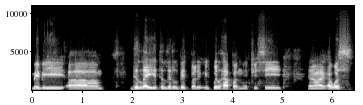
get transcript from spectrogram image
maybe um, delay it a little bit. But it, it will happen if you see. You know, I, I was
